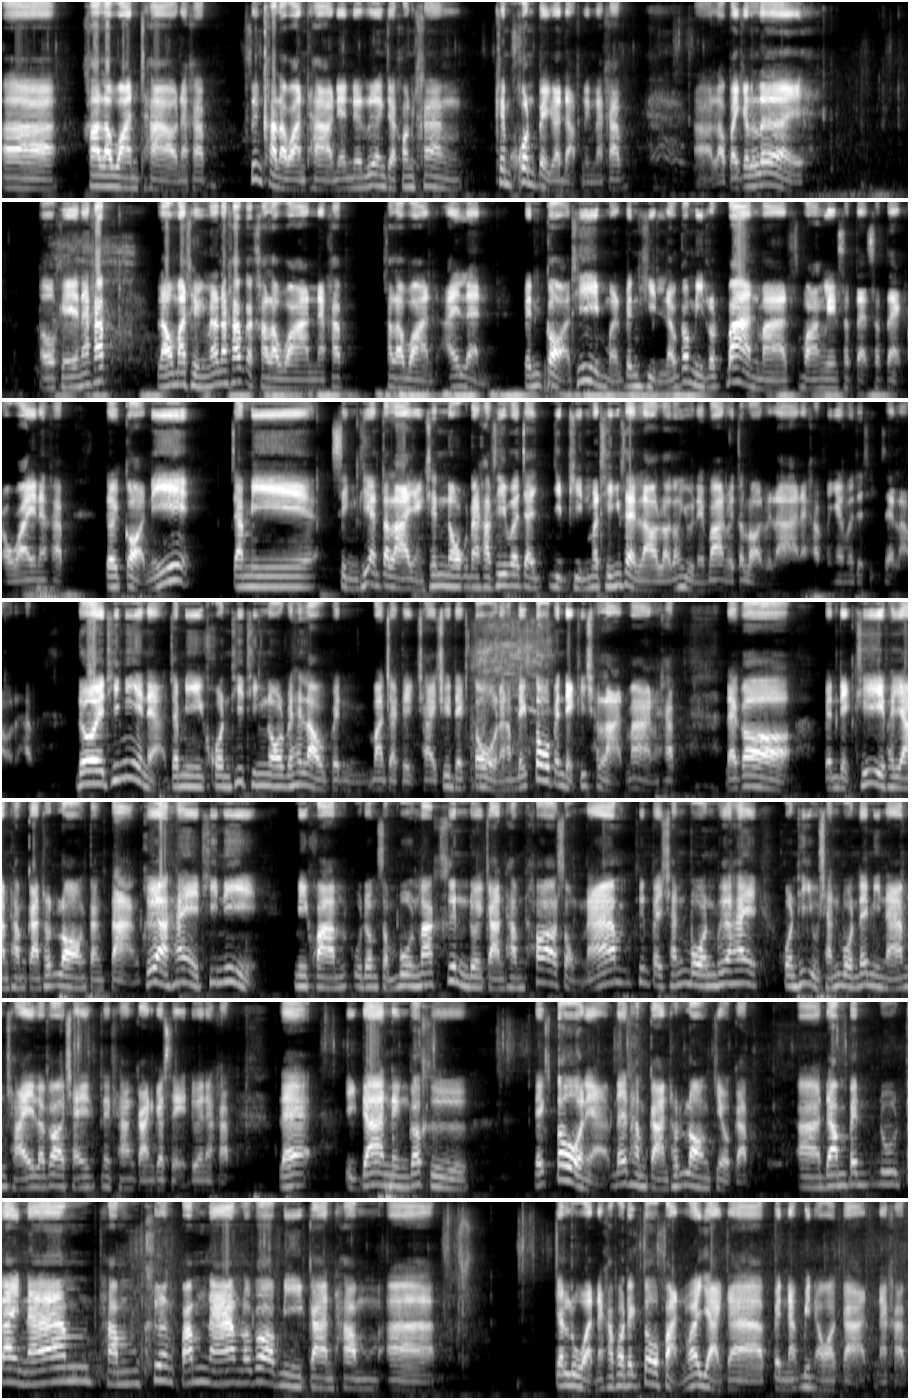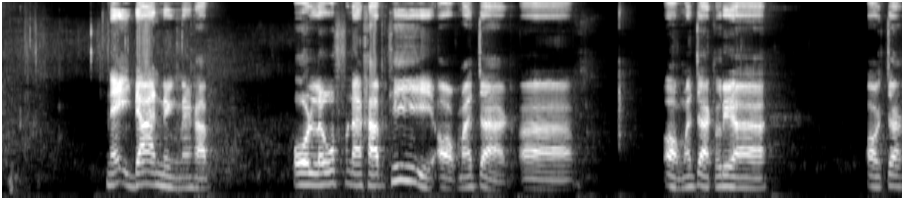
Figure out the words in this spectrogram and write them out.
อ่าคาราวานทาวนะครับ ซึ่งคาราวานทาวเนี่ยเนื้อเรื่องจะค่อนข้างเข้มข้นไปอีกระดับหนึ่งนะครับ อ่าเราไปกันเลย โอเคนะครับ เรามาถึงแล้วนะครับกับคาราวานนะครับคาราวานไอแลนด์เป็นเกาะที่เหมือนเป็นหินแล้วก็มีรถบ้านมาวางเรียงสแต็กสแต็กเอาไว้นะครับ โดยเกาะนี้จะมีสิ่งที่อันตรายอย่างเช่นนกนะครับ ที่ว่าจะหยิบหินมาทิ้งใส่เรา เราต้องอยู่ในบ้านไว้ตลอดเวลานะครับไม่งั้นมันจะทิ้งใส่เรานะครับ โดยที่นี่เนี่ยจะมีคนที่ทิ้งโน้ตไว้ให้เราเป็นมาจากเด็กชายชื่อเด็กโตนะครับเด็กโตเป็นเด็กที่ฉลาดมากนะครับ แล้วก็ เป็นเด็กที่พยายามทำการทดลองต่างๆ เพื่อให้ที่นี่มีความอุดมสมบูรณ์มากขึ้น โดยการทำท่อส่งน้ำขึ้นไปชั้นบน เพื่อให้คนที่อยู่ชั้นบนได้มีน้ำใช้ แล้วก็ใช้ในทางการเกษตรด้วยนะครับ และอีกด้านหนึ่งก็คือเด็กโตเนี่ยได้ทำการทดลองเกี่ยวกับอ่าดำเป็นดูใต้น้ำทำเครื่องปั๊มน้ำแล้วก็มีการทำจรวดนะครับเพราะเด็กโตฝันว่าอยากจะเป็นนักบินอวกาศนะครับ ในอีกด้านหนึ่งนะครับโอลูฟนะครับที่ออกมาจากอ่าออกมาจากเรือออกจาก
